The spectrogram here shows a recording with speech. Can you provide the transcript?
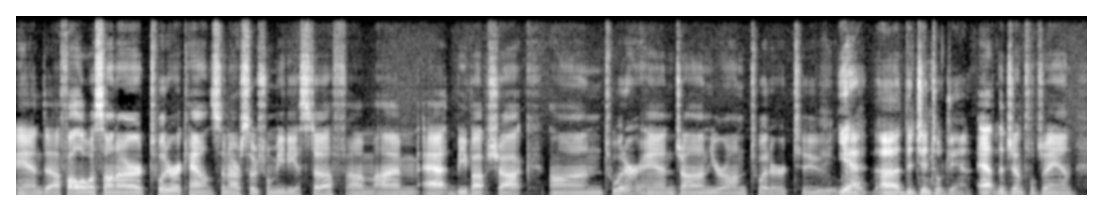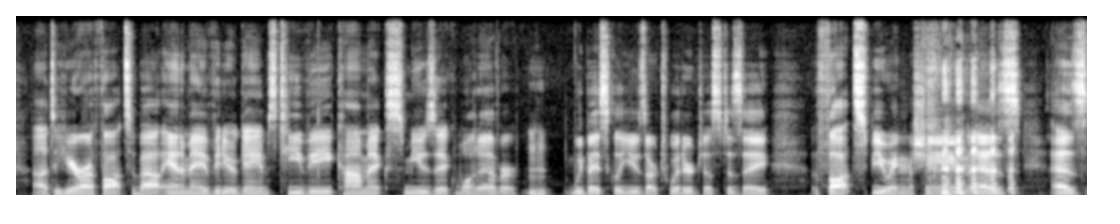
and uh, follow us on our Twitter accounts and our social media stuff. Um, I'm at Bebop Shock on Twitter, and John, you're on Twitter too. yeah, uh, the gentle Jan. At the Gentle Jan, uh, to hear our thoughts about anime, video games, TV, comics, music, whatever. Mhm. We basically use our Twitter just as a thought spewing machine, as as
